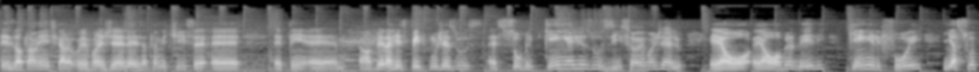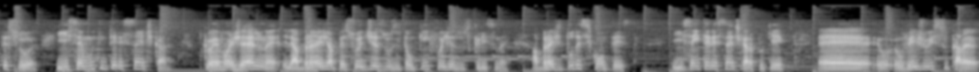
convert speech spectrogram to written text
Exatamente, cara. O evangelho é exatamente isso. É, é, é, tem, é haver a respeito com Jesus. É sobre quem é Jesus. Isso é o evangelho. É a, é a obra dele quem ele foi e a sua pessoa. E isso é muito interessante, cara. Porque o evangelho, né, ele abrange a pessoa de Jesus. Então, quem foi Jesus Cristo, né? Abrange todo esse contexto. E isso é interessante, cara, porque é, eu, eu vejo isso, cara,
